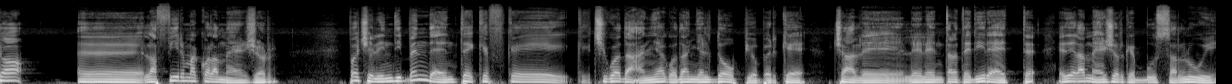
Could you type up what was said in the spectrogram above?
ho eh, la firma con la Major poi c'è l'indipendente che, che, che ci guadagna, guadagna il doppio perché ha le, le, le entrate dirette ed è la major che bussa a lui.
